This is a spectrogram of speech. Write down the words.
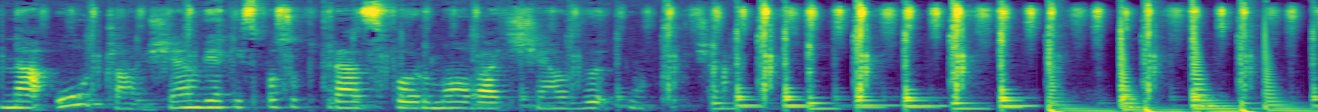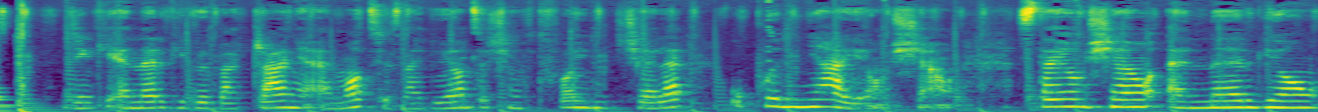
nauczą się, w jaki sposób transformować się w uczucia. Dzięki energii wybaczania emocje znajdujące się w Twoim ciele upłynniają się, stają się energią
